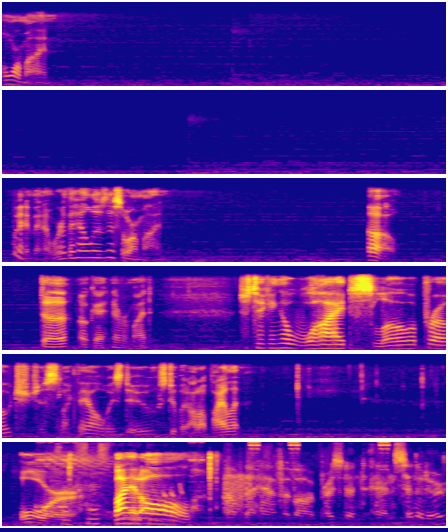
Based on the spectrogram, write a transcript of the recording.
ore mine. Wait a minute, where the hell is this ore mine? Oh. Duh. Okay, never mind. Just taking a wide, slow approach, just like they always do. Stupid autopilot. Ore. Successfully Buy it all! On behalf of our president and senator,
